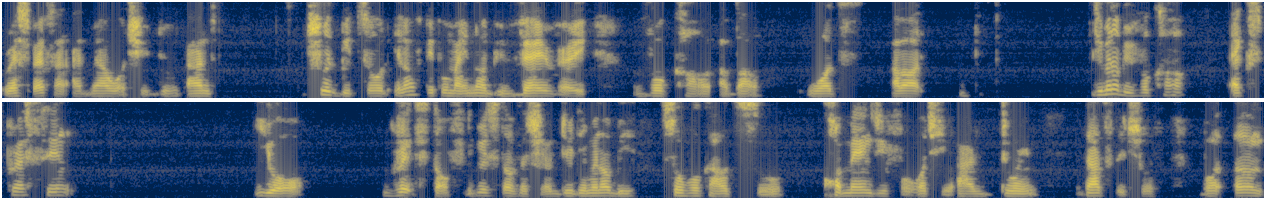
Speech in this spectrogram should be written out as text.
respect and admire what you do. And truth be told, a lot of people might not be very, very vocal about what, about, you may not be vocal expressing your great stuff, the great stuff that you're doing. They may not be so vocal to commend you for what you are doing. That's the truth. But um,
